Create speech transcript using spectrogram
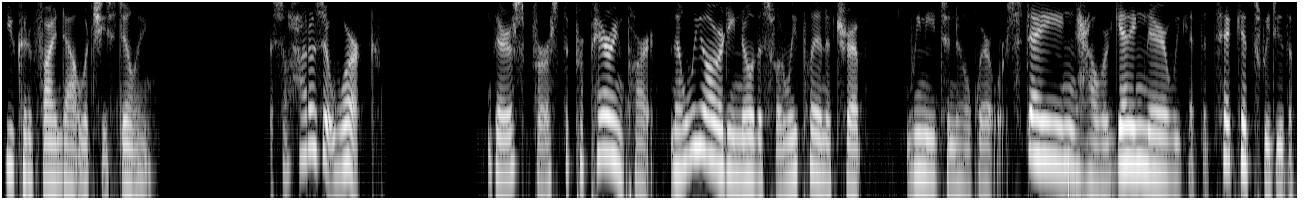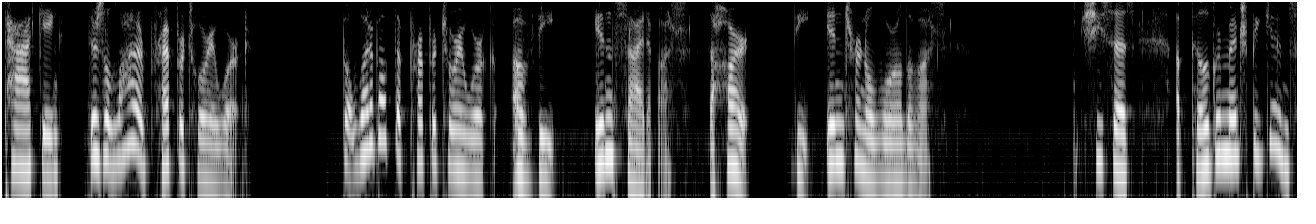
you can find out what she's doing. So, how does it work? There's first the preparing part. Now, we already know this when we plan a trip we need to know where we're staying, how we're getting there. We get the tickets, we do the packing. There's a lot of preparatory work. But what about the preparatory work of the inside of us, the heart, the internal world of us? She says a pilgrimage begins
